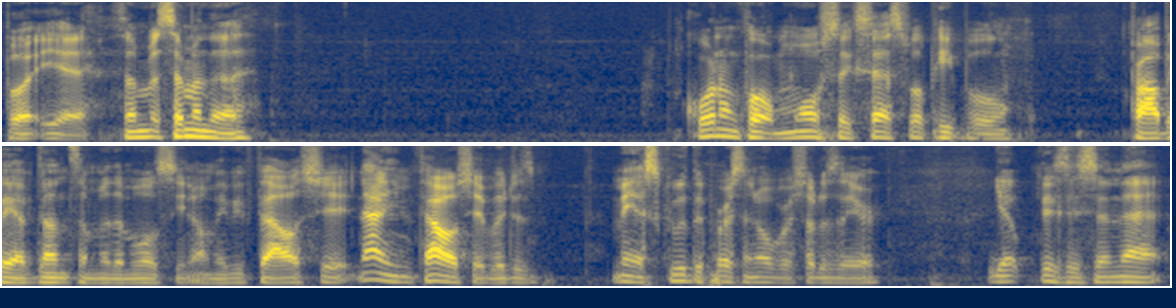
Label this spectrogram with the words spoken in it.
but yeah, some some of the quote unquote most successful people probably have done some of the most, you know, maybe foul shit. Not even foul shit, but just may have screwed the person over, so to say, Yep. this, this, and that.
